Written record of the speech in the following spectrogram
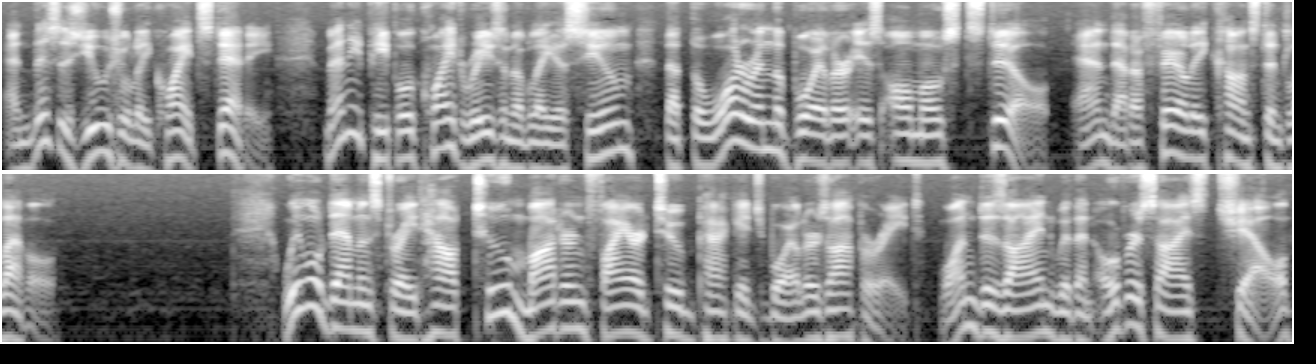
and this is usually quite steady, many people quite reasonably assume that the water in the boiler is almost still and at a fairly constant level. We will demonstrate how two modern fire tube package boilers operate, one designed with an oversized shell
